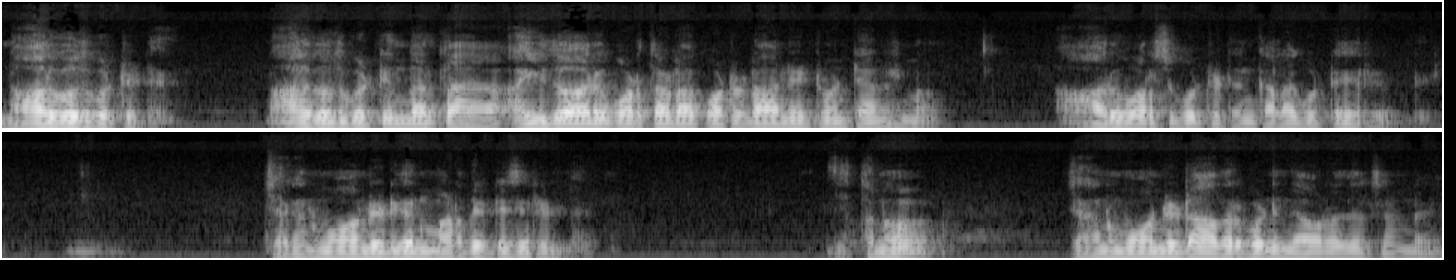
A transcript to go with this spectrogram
నాలుగోది కొట్టాడు. నాలుగోది కొట్టిన తర్వాత ఐదు ఆరు కొడతాడా కొట్టడా అనేటువంటి టెన్షన్ ఆరు వరుస కొట్టాడు. ఇంకా అలా కొట్టేశారు. జగన్మోహన్ రెడ్డి గారిని మడతెట్టేశారు వీళ్ళు. ఇతను జగన్మోహన్ రెడ్డి ఆధారపడింది ఎవరో తెలుసండి?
